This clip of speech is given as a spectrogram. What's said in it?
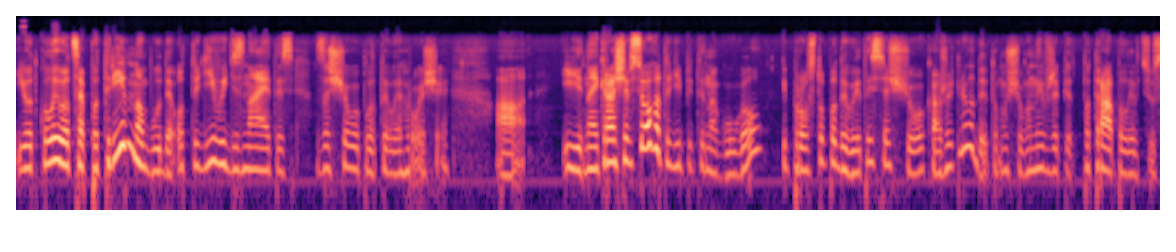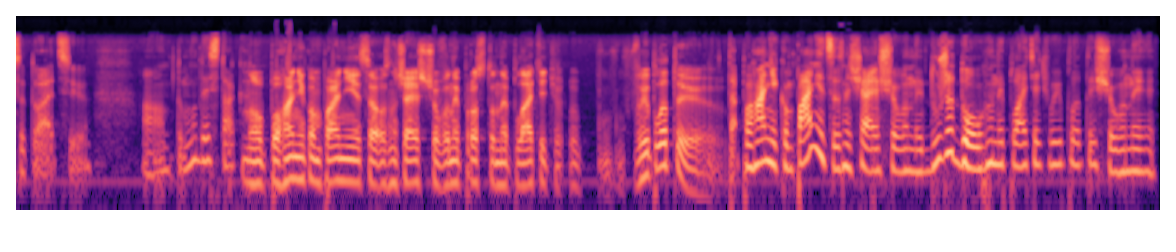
І от коли оце потрібно буде, от тоді ви дізнаєтесь, за що ви платили гроші. А, і найкраще всього тоді піти на Google і просто подивитися, що кажуть люди, тому що вони вже потрапили в цю ситуацію. А, тому десь так. Ну, погані компанії це означає, що вони просто не платять виплати. Та погані компанії це означає, що вони дуже довго не платять виплати, що вони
